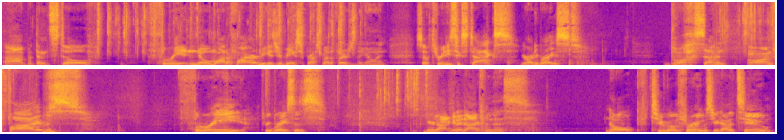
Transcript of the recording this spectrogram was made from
Uh, but then it's still three at no modifier because you're being suppressed by the fighters as they go in. So 3d6 attacks. You're already braced. Seven. On fives. Three. Three braces. You're not gonna die from this. Nope. Two go through, so you're down to two.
